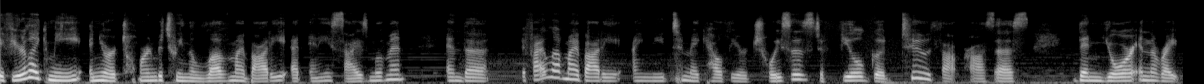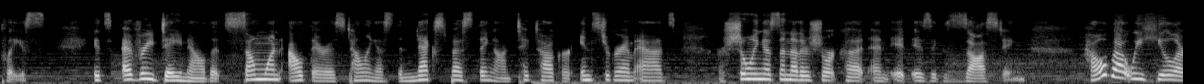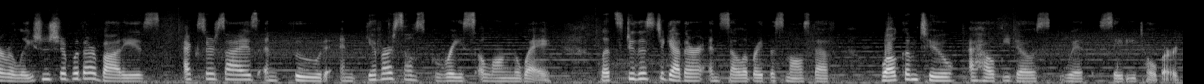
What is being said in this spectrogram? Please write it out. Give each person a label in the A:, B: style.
A: If you're like me and you're torn between the love my body at any size movement and the if I love my body, I need to make healthier choices to feel good too thought process, then you're in the right place. It's every day now that someone out there is telling us the next best thing on TikTok or Instagram ads or showing us another shortcut, and it is exhausting. How about we heal our relationship with our bodies, exercise, and food, and give ourselves grace along the way? Let's do this together and celebrate the small stuff. Welcome to A Healthy Dose with Sadie Tolbert.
